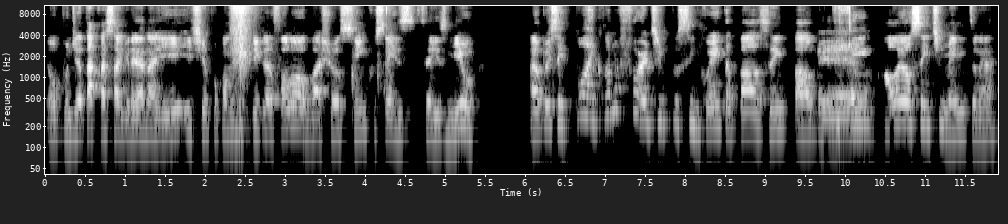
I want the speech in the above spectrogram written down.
Eu podia estar tá com essa grana aí e, tipo, como o Pícaro falou, baixou 5, 6, 6 mil. Aí eu pensei, pô, e quando for tipo 50 pau, 100 pau, é. qual é o sentimento, né?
